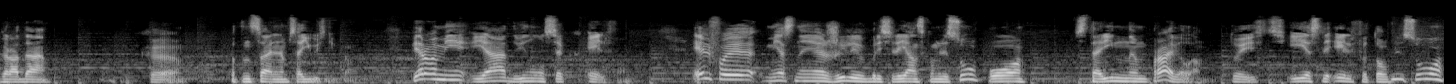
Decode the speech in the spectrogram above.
города к потенциальным союзникам. Первыми я двинулся к эльфам. Эльфы местные жили в бресильянском лесу по старинным правилам. То есть, если эльфы, то в лесу,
